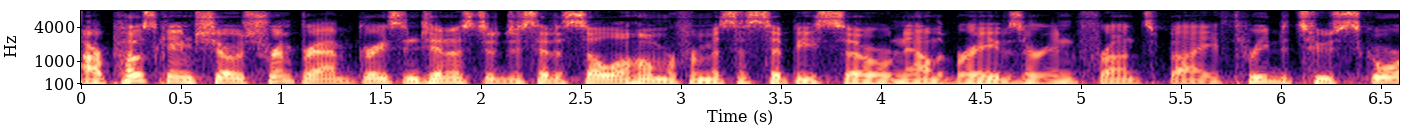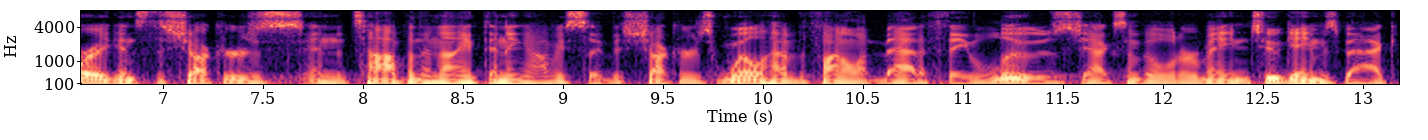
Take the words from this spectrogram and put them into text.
our post-game show, Shrimp Wrap, Greyson Jenista just hit a solo homer for Mississippi, so now the Braves are in front by three to two score against the Shuckers in the top of the ninth inning. Obviously, the Shuckers will have the final at bat if they lose. Jacksonville will remain two games back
